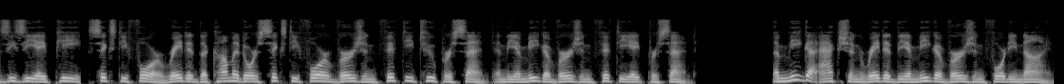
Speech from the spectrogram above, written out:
ZZAP 64 rated the Commodore 64 version 52% and the Amiga version 58%. Amiga Action rated the Amiga version 49.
